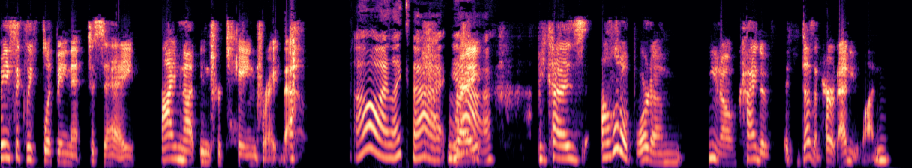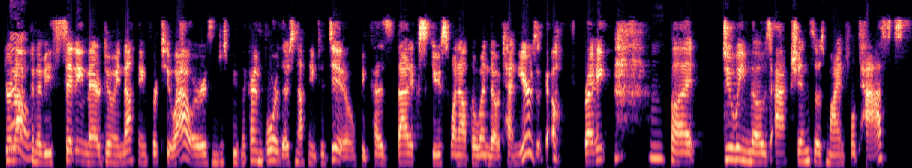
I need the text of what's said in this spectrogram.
basically flipping it to say, I'm not entertained right now. Oh, I like that. Right. Yeah. Because a little boredom, you know, kind of, it doesn't hurt anyone. You're no. not going to be sitting there doing nothing for two hours and just be like, I'm bored. There's nothing to do because that excuse went out the window 10 years ago. Right. Mm. But doing those actions, those mindful tasks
